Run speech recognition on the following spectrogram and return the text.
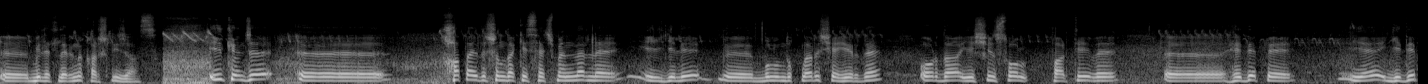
e, biletlerini karşılayacağız. İlk önce e, Hatay dışındaki seçmenlerle ilgili bulundukları şehirde orada Yeşil Sol Parti ve HDP'ye gidip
